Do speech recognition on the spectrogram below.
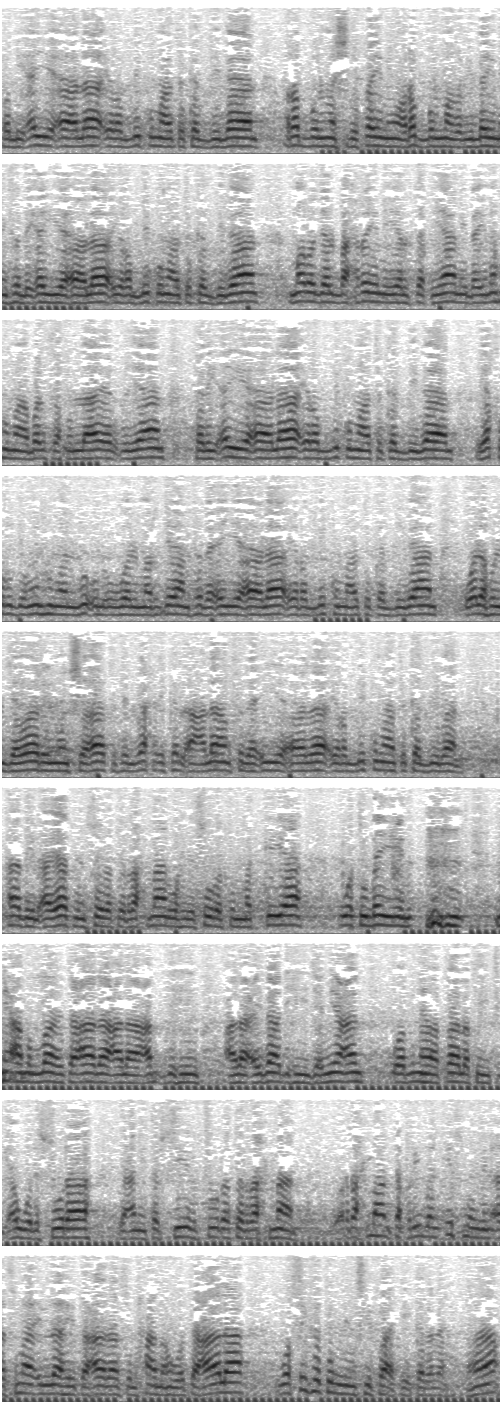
فبأي آلاء ربكما تكذبان. رب المشرقين ورب المغربين فبأي آلاء ربكما تكذبان. مرج البحرين يلتقيان بينهما برزخ لا يبغيان. فبأي آلاء ربكما تكذبان. يخرج منهما اللؤلؤ والمرجان فبأي آلاء ربكما تكذبان. وله الجوار المنشآت في البحر كالأعلام فبأي آلاء ربكما تكذبان. هذه الآيات من سورة الرحمن وهي سورة مكية. وتبين نعم الله تعالى على عبده على عباده جميعا. ومنها قال في في أول السورة يعني تفسير سورة الرحمن. والرحمن تقريبا اسم من أسماء الله تعالى سبحانه وتعالى وصفة من صفاته كذا. ها؟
